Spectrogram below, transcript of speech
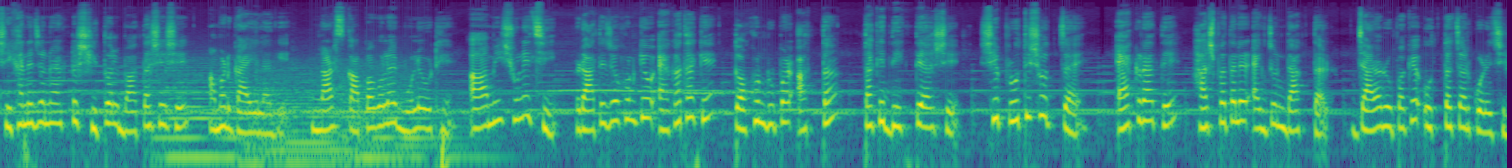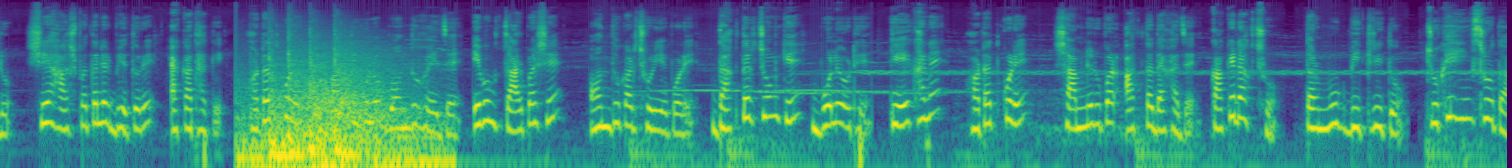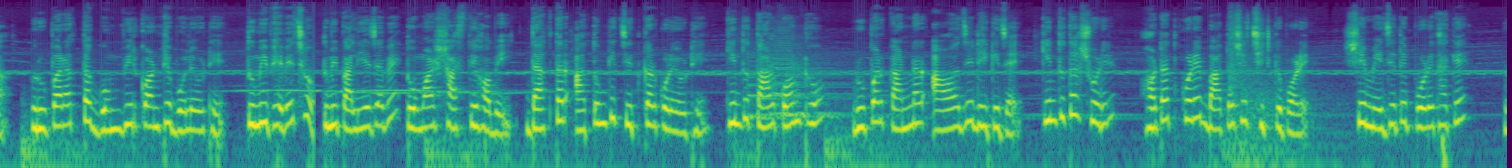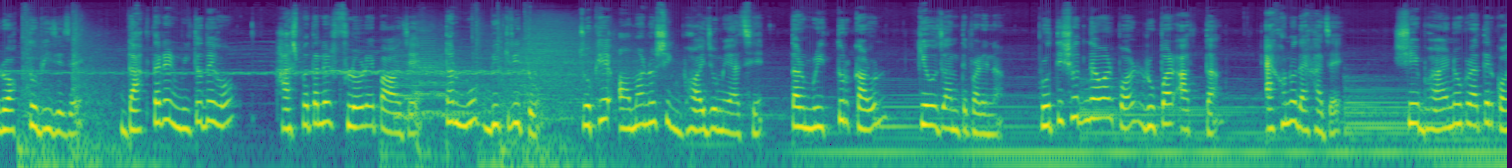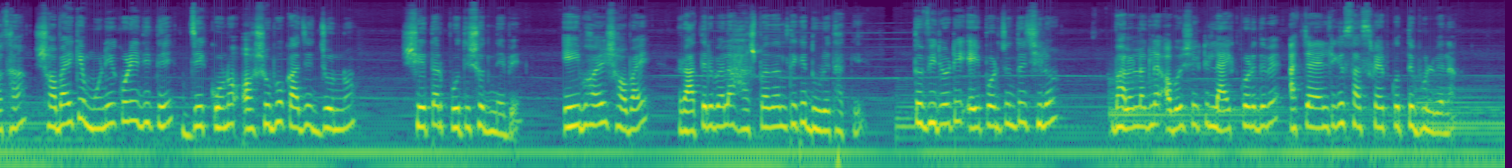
সেখানে যেন একটা শীতল বাতাস এসে আমার গায়ে লাগে। নার্স কাপা গলায় বলে ওঠে, আমি শুনেছি, রাতে যখন কেউ একা থাকে, তখন রূপার আত্মা তাকে দেখতে আসে। সে প্রতিশোধ চায়। এক রাতে হাসপাতালের একজন ডাক্তার, যারা রূপাকে অত্যাচার করেছিল, সে হাসপাতালের ভেতরে একা থাকে। হঠাৎ করে বাতিগুলো বন্ধ হয়ে যায় এবং চারপাশে অন্ধকার ছড়িয়ে পড়ে। ডাক্তার চমকে বলে ওঠে, কে এখানে? হঠাৎ করে সামনে রূপার আত্মা দেখা যায়। কাকে ডাকছো? তার মুখ বিকৃত। চোখে হিংস্রতা। রূপার আত্মা গম্ভীর কণ্ঠে বলে ওঠে, তুমি ভেবেছো তুমি পালিয়ে যাবে? তোমার শাস্তি হবেই। ডাক্তার আতঙ্কে চিৎকার করে ওঠে, কিন্তু তার কণ্ঠ রূপার কান্নার আওয়াজে ঢেকে যায়, কিন্তু তার শরীর হঠাৎ করে বাতাসে ছিটকে পড়ে। সে মেঝেতে পড়ে থাকে, রক্ত ভিজে যায়। ডাক্তারের মৃতদেহ হাসপাতালের ফ্লোরে পাওয়া যায়। তার মুখ বিকৃত, চোখে অমানসিক ভয় জমে আছে। তার মৃত্যুর কারণ কেউ জানতে পারে না। প্রতিশোধ নেওয়ার পর রূপার আত্মা এখনও দেখা যায়। সেই ভয়ানক রাতের কথা সবাইকে মনে করিয়ে দিতে যে কোনো অশুভ কাজের জন্য সে তার প্রতিশোধ নেবে। এই ভয়ে সবাই রাতের বেলা হাসপাতাল থেকে দূরে থাকে। তো ভিডিওটি এই পর্যন্তই ছিল। ভালো লাগলে অবশ্যই একটি লাইক করে দেবে আর চ্যানেলটিকে সাবস্ক্রাইব করতে ভুলবে না।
